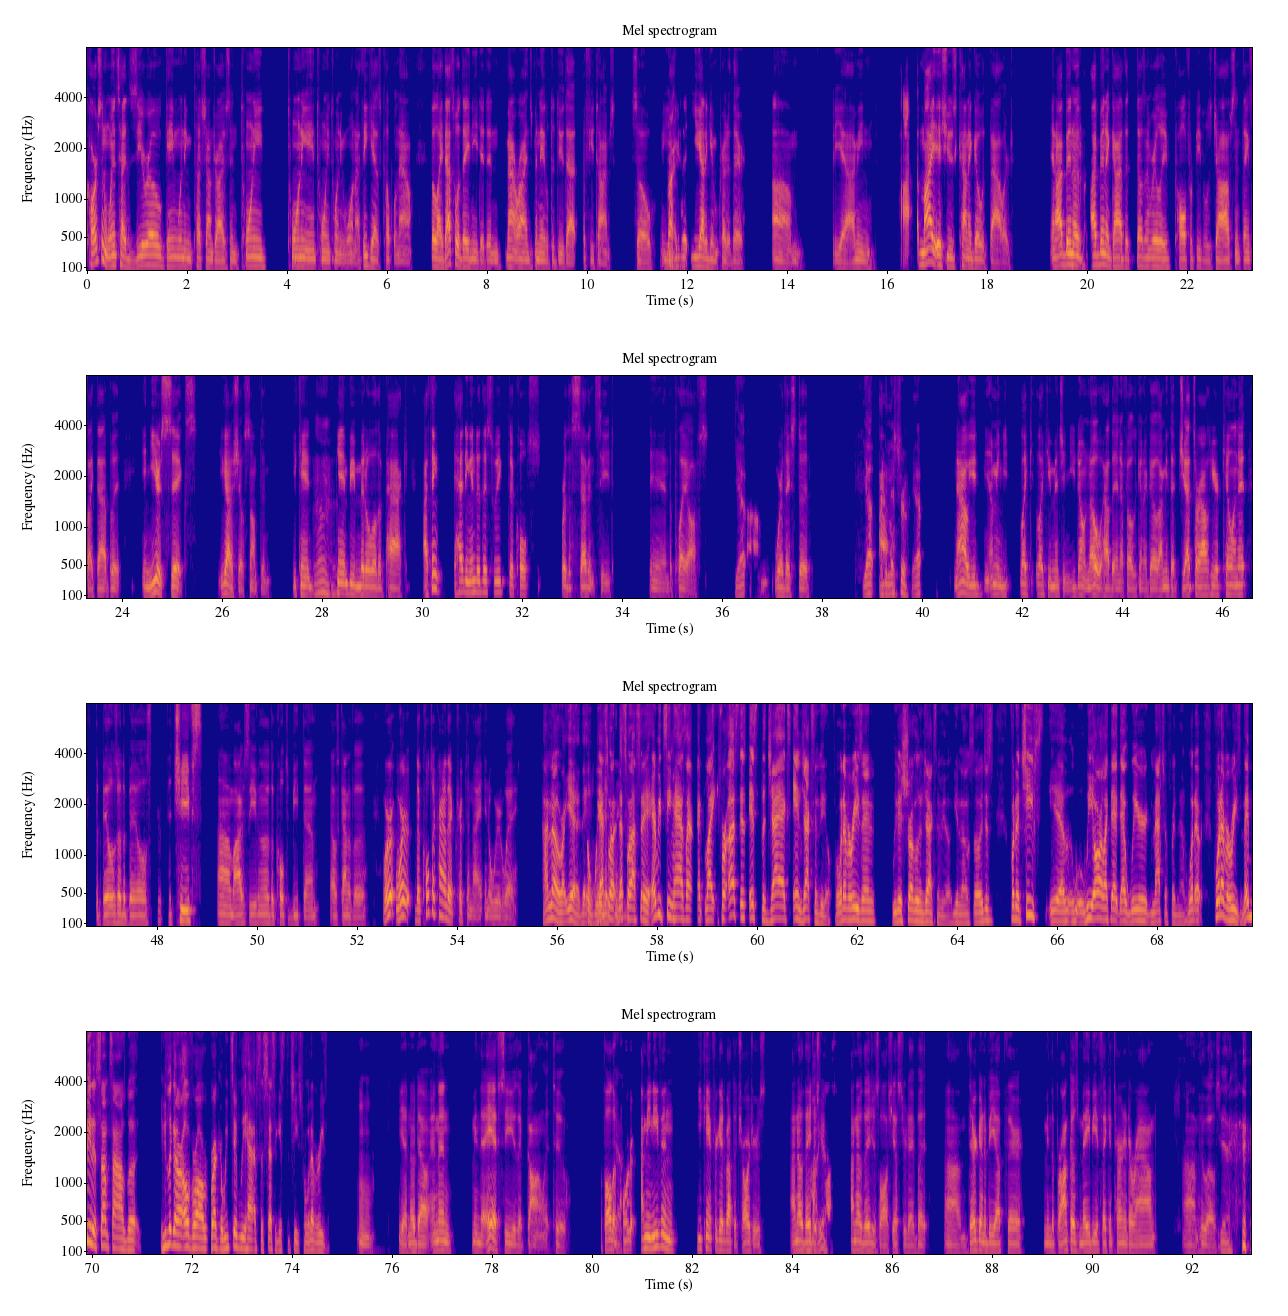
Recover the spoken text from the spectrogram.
Carson Wentz had zero game winning touchdown drives in 2020 and 2021. I think he has a couple now, but like that's what they needed. And Matt Ryan's been able to do that a few times. So you, right. you got to give him credit there. Um, but yeah, I mean, I, my issues kind of go with Ballard, and I've been mm-hmm. a I've been a guy that doesn't really call for people's jobs and things like that. But in year six, you got to show something. You can't mm. can't be middle of the pack. I think heading into this week, the Colts were the seventh seed in the playoffs. Yep, um, where they stood. Yep, I think that's true. Yep now you I mean you, like like you mentioned, you don't know how the NFL is going to go. I mean, the Jets are out here killing it. The Bills are the Bills. The Chiefs, um, obviously, even though the Colts beat them, that was kind of a we're we're the Colts are kind of their kryptonite in a weird way. I know, right? Yeah, they, that's what thing. that's what I say. Every team has like like for us, it's, it's the Jags in Jacksonville for whatever reason. We just struggle in Jacksonville, you know. So it just for the Chiefs, yeah, we are like that that weird matchup for them. Whatever for whatever reason, they beat us sometimes, but if you look at our overall record, we typically have success against the Chiefs for whatever reason. Mm. Yeah, no doubt. And then, I mean, the AFC is a gauntlet too, with all the Yeah. quarter. I mean, even you can't forget about the Chargers. I know they Oh, just yeah. lost. I know they just lost yesterday, but um, they're going to be up there. I mean, the Broncos maybe if they can turn it around. Um, who else? Yeah.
